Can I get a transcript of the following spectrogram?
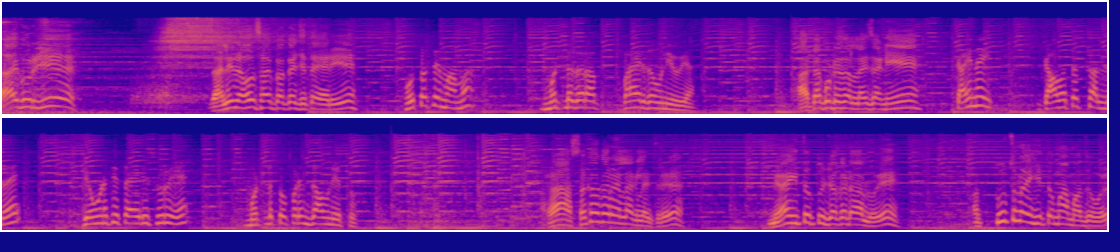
काय गुरुजी? झाली ना हो स्वयंपाकाची तयारी? होतच आहे मामा. म्हटलं जरा बाहेर जाऊन येऊया. आता कुठे चाललायस आणि काही नाही गावातच चाललोय. जेवणाची तयारी सुरू आहे. म्हटलं तोपर्यंत जाऊन येतो. अरे असं का करायला लागलायस रे? मी इथं तुझ्याकडे आलोय. आणि तूच नाही इथं मामाजवळ.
